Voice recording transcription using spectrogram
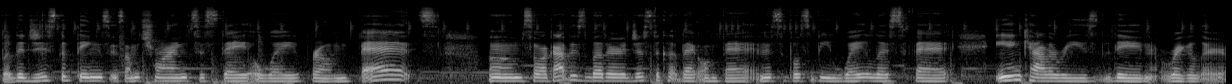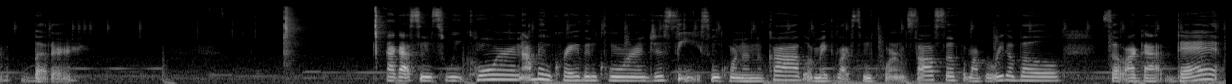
But the gist of things is I'm trying to stay away from fats. Um, so I got this butter just to cut back on fat and it's supposed to be way less fat and calories than regular butter. I got some sweet corn. I've been craving corn just to eat some corn on the cob or make like some corn salsa for my burrito bowl. So I got that.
